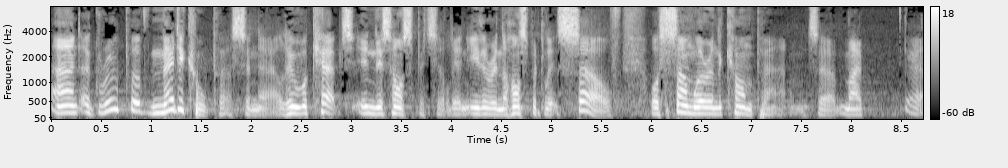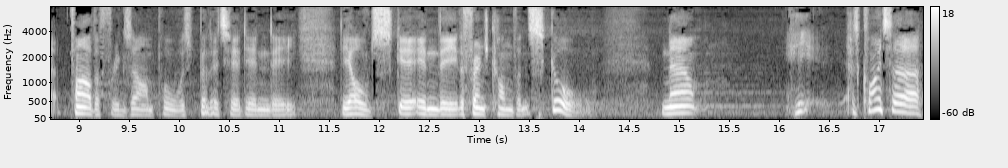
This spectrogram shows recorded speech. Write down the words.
and a group of medical personnel who were kept in this hospital, in, either in the hospital itself or somewhere in the compound. Uh, my uh, father, for example, was billeted in the, the old in the, the French convent school. Now, he has quite a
